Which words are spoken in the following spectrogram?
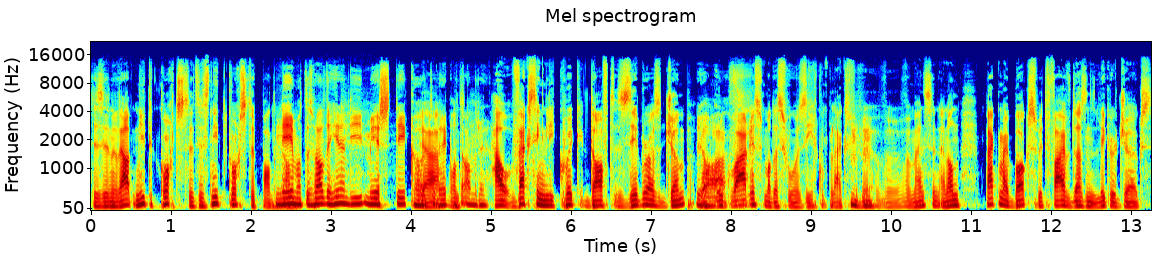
Het is inderdaad niet de kortste. Het is niet het kortste panagram. Nee, maar het is wel degene die meer steek houdt, Ja, want- de andere. How vexingly quick daft zebras jump. Ja. Wat ook waar is, maar dat is gewoon zeer complex voor, Mhm. voor, voor mensen. En dan pack my box with five dozen liquor jugs.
